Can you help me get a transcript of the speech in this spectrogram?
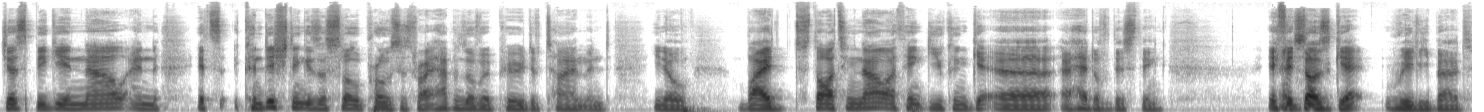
Just begin now, and it's conditioning is a slow process, right? It happens over a period of time, and you know, by starting now, I think you can get uh, ahead of this thing. If Excellent. it does get really bad.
